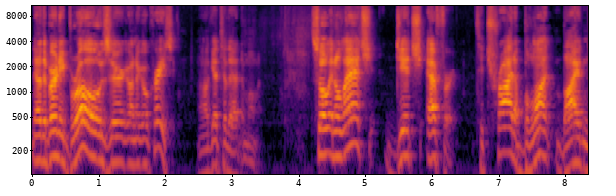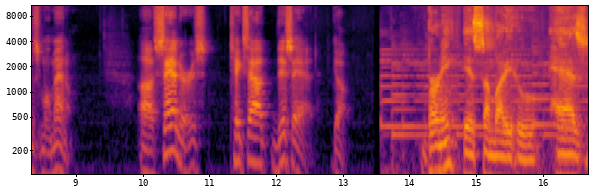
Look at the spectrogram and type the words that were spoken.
Now, the Bernie bros, they're going to go crazy. I'll get to that in a moment. So, in a latch ditch effort to try to blunt Biden's momentum, uh, Sanders takes out this ad. Go. Bernie is somebody who has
